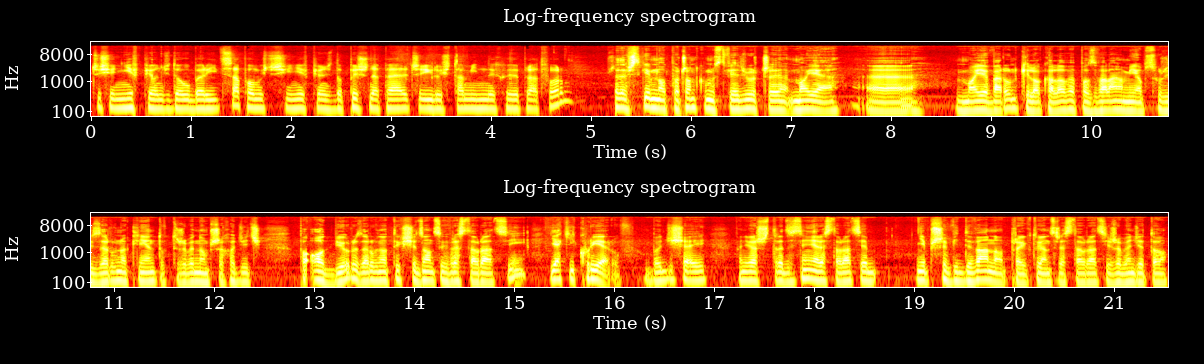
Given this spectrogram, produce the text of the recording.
czy się nie wpiąć do Uber Eatsa, pomyśl, czy się nie wpiąć do Pyszne.pl, czy iluś tam innych y, platform? Przede wszystkim no, od początku stwierdził, czy moje, e, moje warunki lokalowe pozwalają mi obsłużyć zarówno klientów, którzy będą przychodzić po odbiór, zarówno tych siedzących w restauracji, jak i kurierów. Bo dzisiaj, ponieważ tradycyjnie restauracje nie przewidywano, projektując restaurację, że będzie to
